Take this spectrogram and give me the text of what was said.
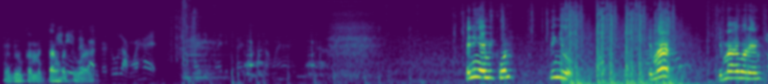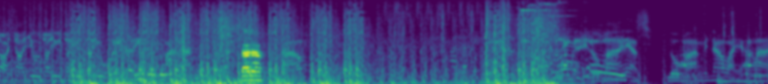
เดี๋ยวดูกันมันตั้งประพี่ตูดิไปไว้ ก่อนเดี๋ยวดูหลังไว้ให้ไปดิไปดิไปดิดูหลังไว้ให้ไอ้ย นี่ไงมีคนวิ่งอยู่เจ็บมากเจ็บมากไอ้บอลแดงจอจออยู่จออยู่จออยู่จออยู่เฮ้ยลิงปังอะดาวดาดาวอะแล้วพี่เล่นกับไอ้โลมาเนี่ยโลมาไม่น่าไหวข้างล่าง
